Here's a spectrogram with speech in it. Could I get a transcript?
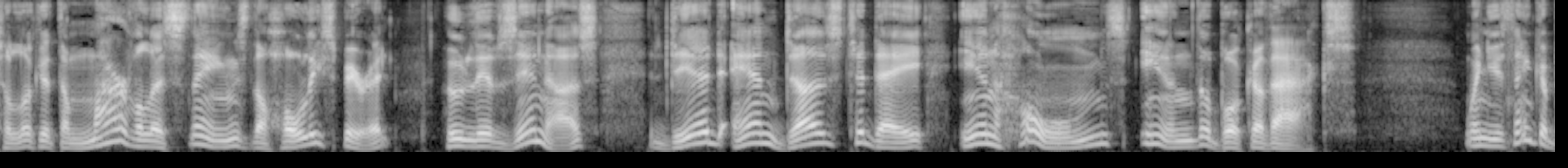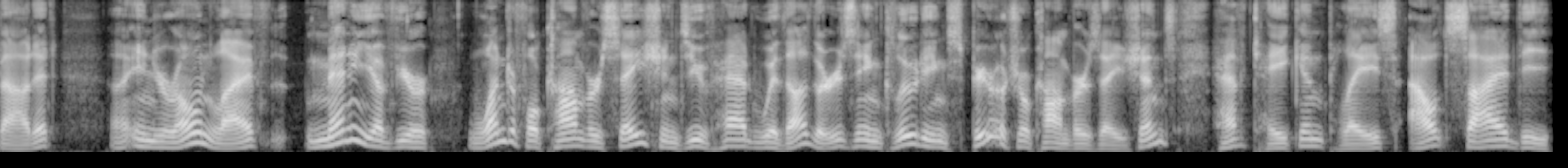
to look at the marvelous things the Holy Spirit, who lives in us, did and does today in homes in the book of Acts. When you think about it, uh, in your own life, many of your wonderful conversations you've had with others, including spiritual conversations, have taken place outside the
